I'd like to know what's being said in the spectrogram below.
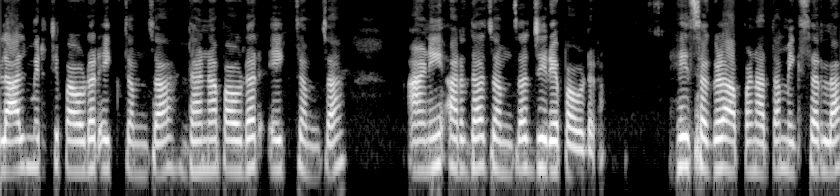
लाल मिरची पावडर एक चमचा धना पावडर एक चमचा आणि अर्धा चमचा जिरे पावडर. हे सगळं आपण आता मिक्सरला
